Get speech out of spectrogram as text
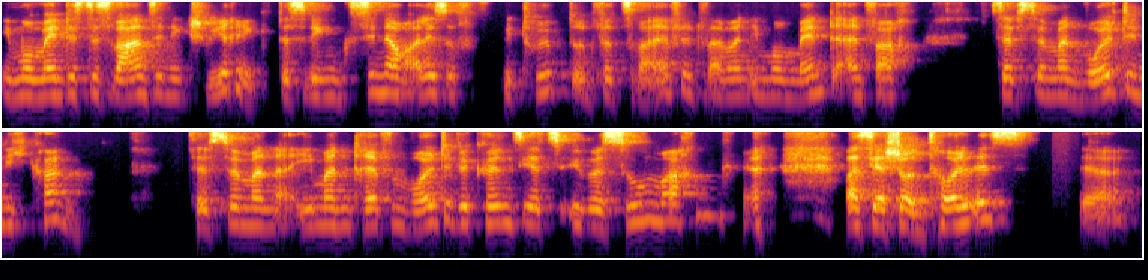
im Moment ist das wahnsinnig schwierig. Deswegen sind auch alle so betrübt und verzweifelt, weil man im Moment einfach, selbst wenn man wollte, nicht kann. Selbst wenn man jemanden treffen wollte, wir können es jetzt über Zoom machen, was ja schon toll ist. Ja.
